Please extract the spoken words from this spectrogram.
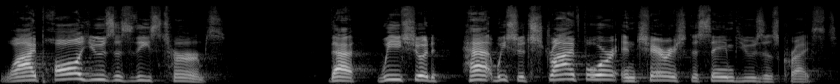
why Paul uses these terms that we should have, we should strive for and cherish the same views as Christ.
